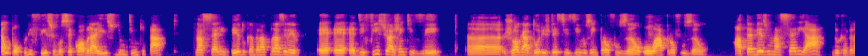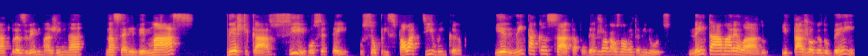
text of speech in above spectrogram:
É um pouco difícil você cobrar isso de um time que está na Série B do Campeonato Brasileiro. É, é, é difícil a gente ver uh, jogadores decisivos em profusão ou a profusão, até mesmo na Série A do Campeonato Brasileiro, imagine na, na Série B. Mas, neste caso, se você tem o seu principal ativo em campo e ele nem está cansado, está podendo jogar os 90 minutos, nem está amarelado e está jogando bem,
